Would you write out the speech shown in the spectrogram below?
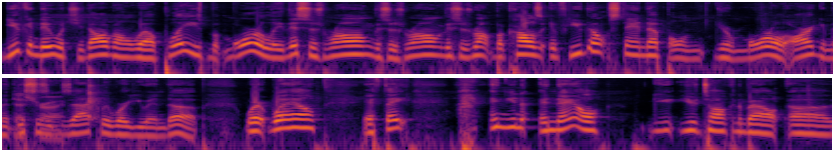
you can do what you doggone well please, but morally, this is wrong, this is wrong, this is wrong. Because if you don't stand up on your moral argument, this That's is right. exactly where you end up. Where, well, if they, and you know, and now you, you're talking about uh,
